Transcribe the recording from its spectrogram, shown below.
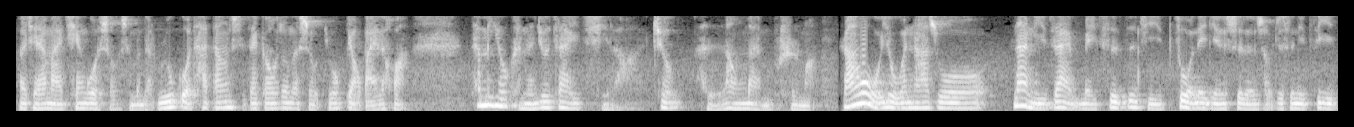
而且他们还牵过手什么的。如果他当时在高中的时候有表白的话，他们有可能就在一起了，就很浪漫，不是吗？然后我有问他说：“那你在每次自己做那件事的时候，就是你自己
